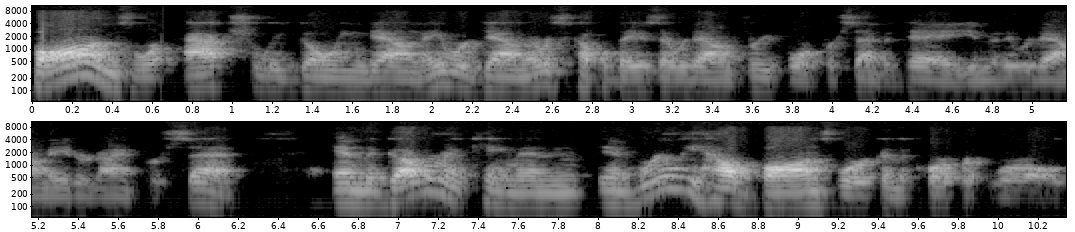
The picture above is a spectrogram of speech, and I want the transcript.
bonds were actually going down. They were down. There was a couple days they were down three, four percent a day. You know, they were down eight or nine percent. And the government came in, and really how bonds work in the corporate world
